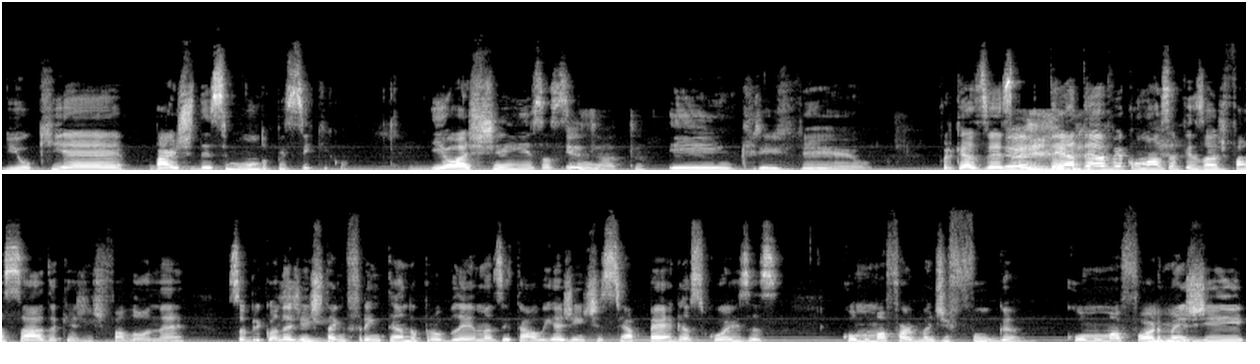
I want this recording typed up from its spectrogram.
e o que é parte desse mundo psíquico. E eu achei isso assim Exato. incrível. Porque às vezes tem até a ver com o nosso episódio passado que a gente falou, né? Sobre quando a gente está enfrentando problemas e tal, e a gente se apega às coisas como uma forma de fuga, como uma forma Uhum. de,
